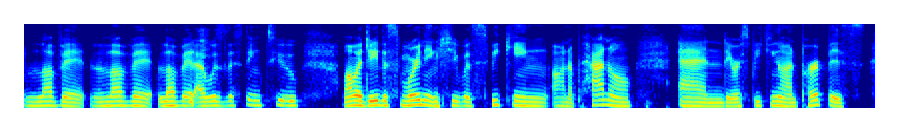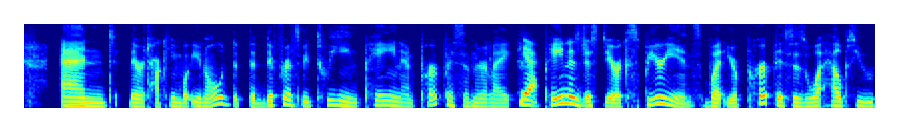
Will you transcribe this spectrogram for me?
Love it. Love it. Love it. I was listening to Mama J this morning. She was speaking on a panel and they were speaking on purpose and they were talking about, you know, the, the difference between pain and purpose. And they're like, yeah, pain is just your experience, but your purpose is what helps you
